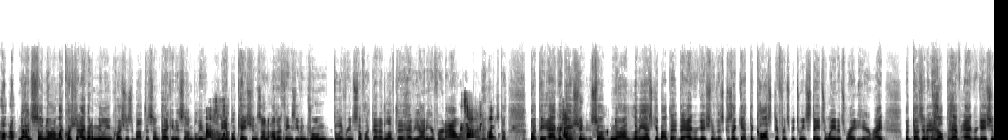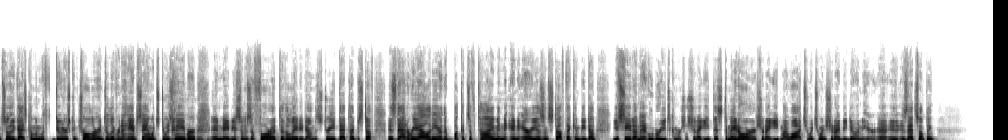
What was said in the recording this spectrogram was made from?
Oh, oh, no, so Nora, my question, I've got a million questions about this, unpacking this is unbelievable and the implications on other things, even drone delivery and stuff like that. I'd love to have you on here for an hour It's happening, about this stuff. But the aggregation, so Nora, let me ask you about the, the aggregation of this, because I get the cost difference between states away and it's right here, right? But doesn't it help to have aggregation? So the guy's coming with Dooner's controller and delivering a ham sandwich to his neighbor and maybe some Sephora to the lady down the street, that type of stuff. Is that a reality? Are there buckets of time and, and areas and stuff that can be done? You see it on the Uber Eats commercial. Should I eat this tomato or should I eat my watch? Which one should I be doing here? Uh, is, is that something?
